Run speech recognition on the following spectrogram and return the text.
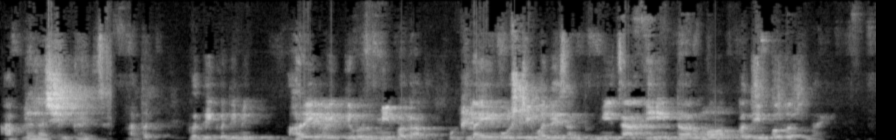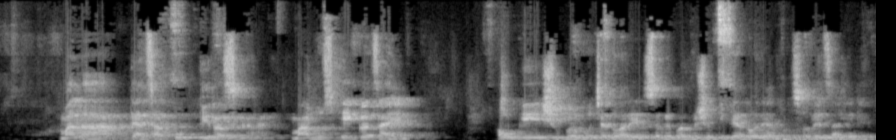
आपल्याला शिकायचं आता कधी कधी मी हर एक व्यक्तीवर मी बघा कुठल्याही गोष्टीमध्ये सांगतो मी जाती धर्म कधी बघत नाही. मला त्याचा खूप तिरस्कार आहे. माणूस एकच आहे अवघे येशू प्रभूच्या द्वारे सगळे परमेश्वर पित्याद्वारे आपण सगळे झालेले आहेत.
